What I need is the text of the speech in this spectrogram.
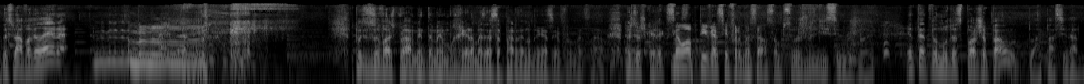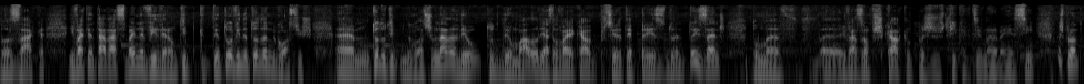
Da sua avó dele era. Depois os avós provavelmente também morreram, mas essa parte eu não tenho essa informação. Mas Deus queira que sim. Não senão obtive essa informação. São pessoas velhíssimas, não é? Entretanto, ele muda-se para o Japão, lá para a cidade de Osaka, e vai tentar dar-se bem na vida. Era um tipo que tentou a vida toda negócios. Ahm, todo o tipo de negócios. Nada deu, tudo deu mal. Aliás, ele vai acabar por ser até preso durante dois anos por uma f- evasão fiscal, que depois justifica que não era bem assim. Mas pronto,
